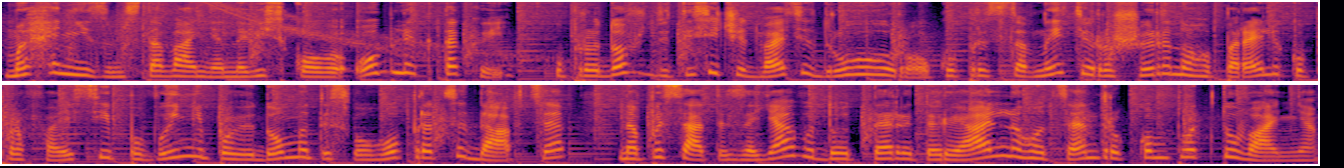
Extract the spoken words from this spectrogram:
Механізм ставання на військовий облік такий: упродовж 2022 року представниці розширеного переліку професій повинні повідомити свого працедавця, написати заяву до територіального центру комплектування.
